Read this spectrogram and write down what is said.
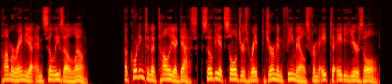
Pomerania and Silesia alone. According to Natalia Gess, Soviet soldiers raped German females from 8 to 80 years old.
